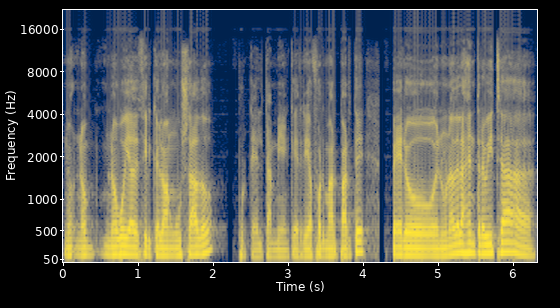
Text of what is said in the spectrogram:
no, no, no voy a decir que lo han usado, porque él también querría formar parte, pero en una de las entrevistas,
